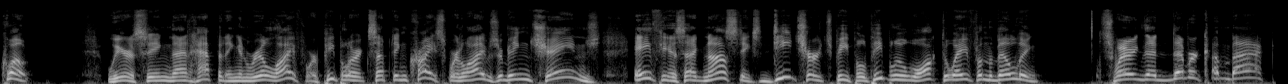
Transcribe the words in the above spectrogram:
Quote, we are seeing that happening in real life where people are accepting Christ, where lives are being changed. Atheists, agnostics, de church people, people who walked away from the building swearing they'd never come back.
